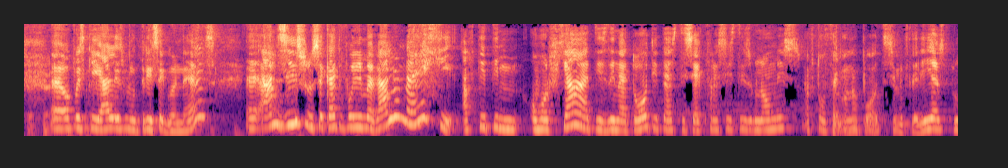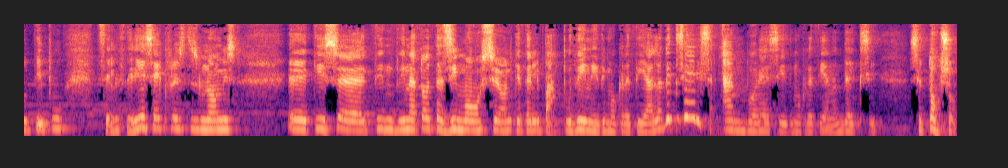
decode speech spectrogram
ε, όπως και οι άλλες μου τρεις εγγονές ε, αν ζήσουν σε κάτι πολύ μεγάλο να έχει αυτή την ομορφιά της δυνατότητας της έκφρασης της γνώμης. Αυτό θέλω να πω της ελευθερίας του τύπου της ελευθερίας έκφρασης της γνώμης ε, της, ε, την δυνατότητα ζυμώσεων και τα λοιπά που δίνει η δημοκρατία. Αλλά δεν ξέρεις αν μπορέσει η δημοκρατία να αντέξει σε τόσο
